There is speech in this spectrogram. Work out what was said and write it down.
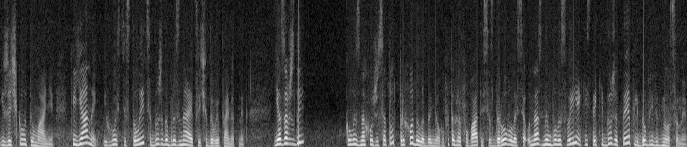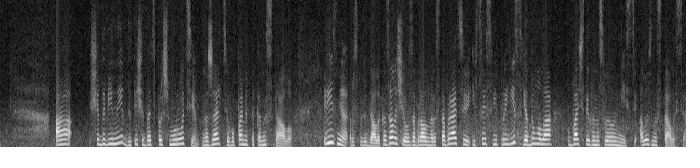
їжачку у тумані. Кияни і гості столиці дуже добре знають цей чудовий пам'ятник. Я завжди коли знаходжуся тут, приходила до нього фотографуватися, здоровалася. У нас з ним були свої якісь такі дуже теплі, добрі відносини. А ще до війни, в 2021 році, на жаль, цього пам'ятника не стало. Різні розповідали, казали, що його забрали на реставрацію, і в цей свій приїзд я думала побачити його на своєму місці, але ж не сталося.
